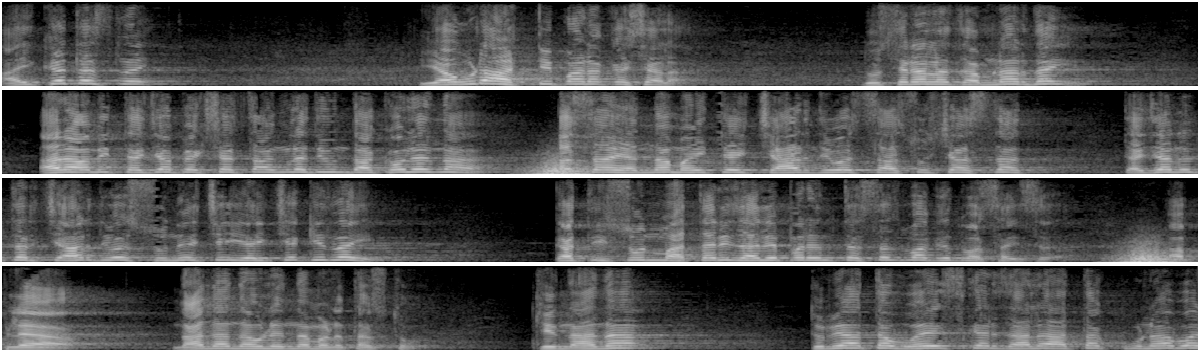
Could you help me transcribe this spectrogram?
ऐकतच नाही. एवढा हट्टीपाडा कशाला? दुसऱ्याला जमणार नाही. अरे आम्ही त्याच्यापेक्षा चांगलं देऊन दाखवलं ना. असं यांना माहिती आहे चार दिवस सासूचे असतात. त्याच्यानंतर चार दिवस सुनेचे यायचे की नाही? का ती सून म्हातारी झालेपर्यंत तसंच मागत बसायचं? आपल्या नाना नवलेंना म्हणत असतो की नाना तुम्ही आता वयस्कर झाला आता कुणावर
